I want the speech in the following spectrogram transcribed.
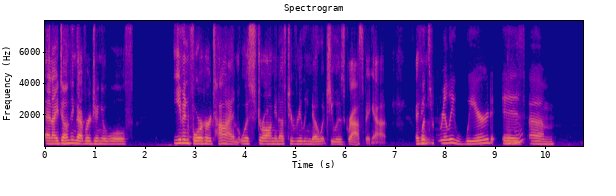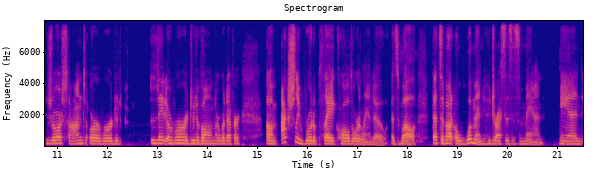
And I don't think that Virginia Woolf, even for her time, was strong enough to really know what she was grasping at. I think what's really weird is mm-hmm. um George Sand or Aurora, late Aurora Dudevant or whatever um, actually wrote a play called Orlando as mm-hmm. well. Mm-hmm. That's about a woman who dresses as a man, mm-hmm. and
